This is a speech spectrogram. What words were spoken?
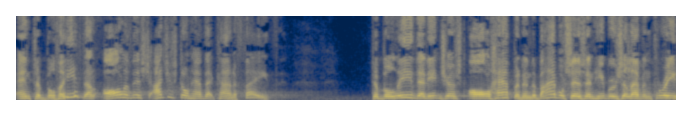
And to believe that all of this, I just don't have that kind of faith. To believe that it just all happened. And the Bible says in Hebrews 11:3,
